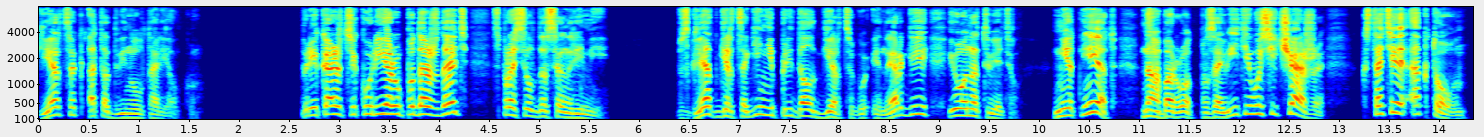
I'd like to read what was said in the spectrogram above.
Герцог отодвинул тарелку. «Прикажете курьеру подождать?» — спросил де Сен-Реми. Взгляд герцогини придал герцогу энергии, и он ответил. «Нет-нет, наоборот, позовите его сейчас же. Кстати, а кто он?»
